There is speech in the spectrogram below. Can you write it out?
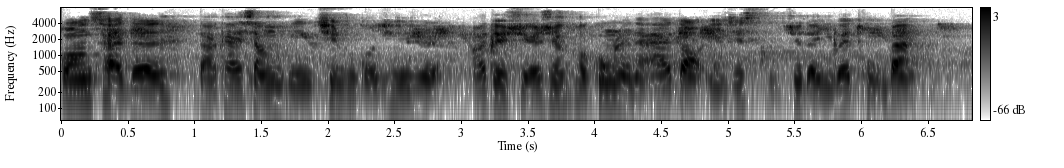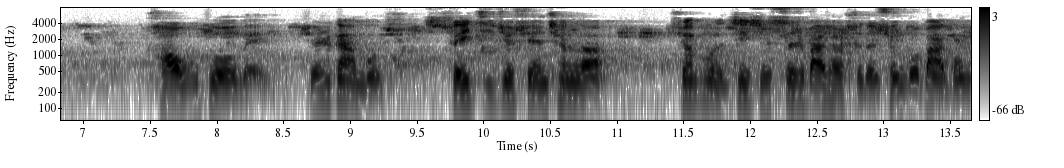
光彩灯打开香槟庆祝国庆日，而对学生和工人的哀悼以及死去的一位同伴毫无作为。学生干部随即就宣称了，宣布了进行四十八小时的全国罢工。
